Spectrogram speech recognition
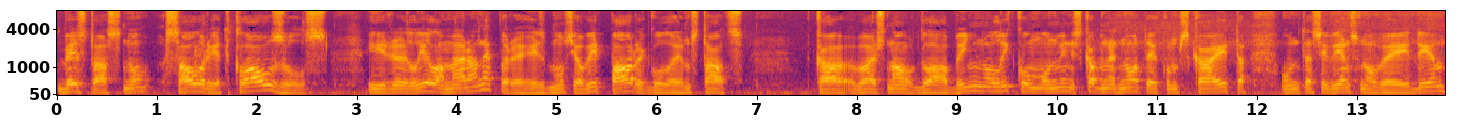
bez tās nu, saulrieta klauzulas, ir lielā mērā nepareizi. Mums jau ir pārregulējums tāds, ka vairs nav glābiņu no likuma un ministra kabineta noteikumu skaita. Tas ir viens no veidiem,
